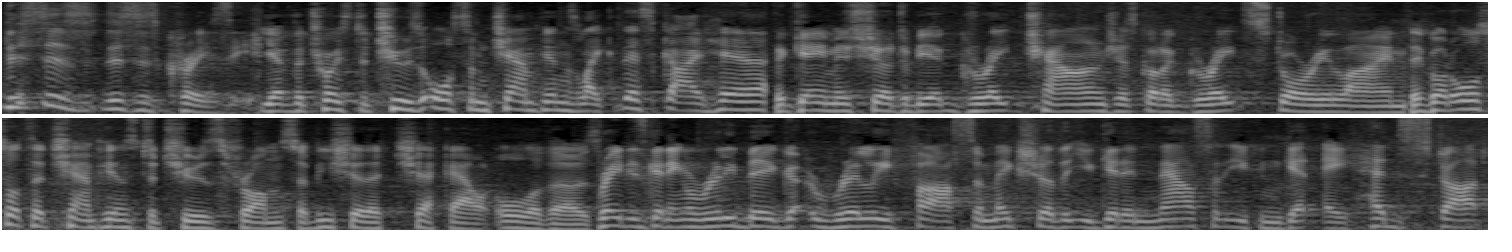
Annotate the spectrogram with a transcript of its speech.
this is this is crazy. You have the choice to choose awesome champions like this guy here. The game is sure to be a great challenge. It's got a great storyline. They've got all sorts of champions to choose from, so be sure to check out all of those. Raid is getting really big really fast, so make sure that you get in now so that you can get a head start.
